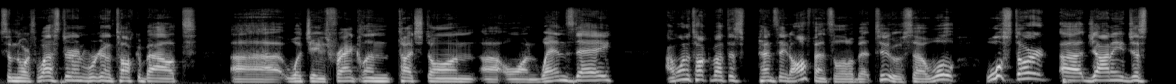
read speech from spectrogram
some Northwestern. We're going to talk about uh, what James Franklin touched on uh, on Wednesday. I want to talk about this Penn State offense a little bit too. So we'll we'll start, uh, Johnny. Just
